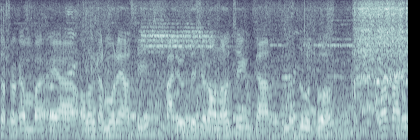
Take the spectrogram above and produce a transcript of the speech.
চট্টগ্রাম অলঙ্কার মোড়ে আছি। বাড়ির উদ্দেশ্যে রওনা হচ্ছে। মধ্যে উঠবো। আমার বাড়ি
